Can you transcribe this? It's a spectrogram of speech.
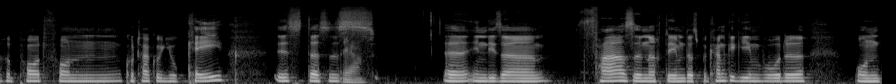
Report von Kotaku UK, ist, dass es äh, in dieser Phase, nachdem das bekannt gegeben wurde und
